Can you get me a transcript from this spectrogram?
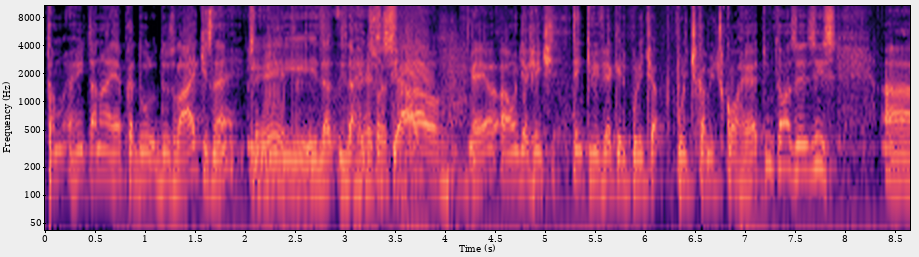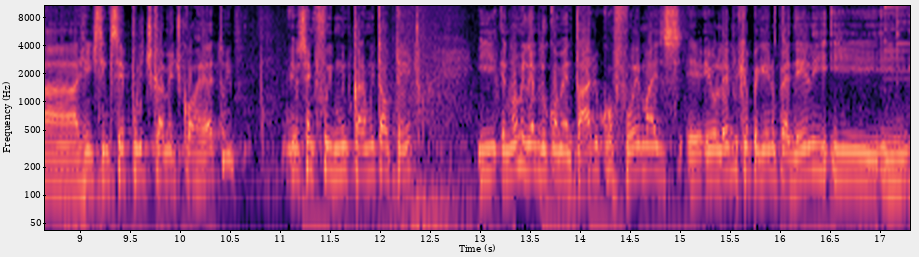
tam, a gente está na época do, dos likes, né? Sim, e, e, da, e da rede, rede social, social, é onde a gente tem que viver aquele politi politicamente correto. Então às vezes a, a gente tem que ser politicamente correto e eu sempre fui muito cara muito autêntico. E eu não me lembro do comentário qual foi, mas eu lembro que eu peguei no pé dele e,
